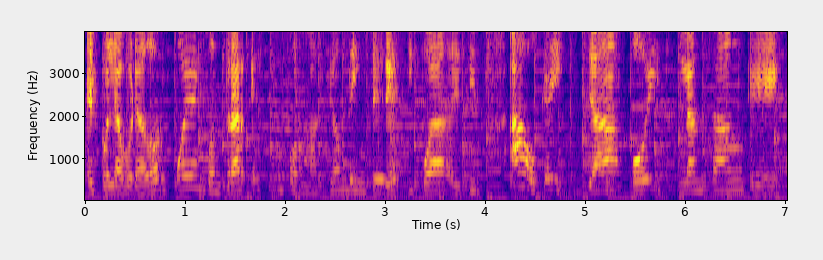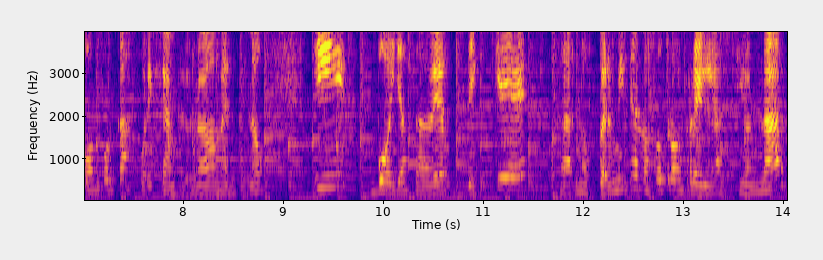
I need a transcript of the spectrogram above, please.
el colaborador pueda encontrar esta información de interés y pueda decir, ah, ok, ya hoy lanzan eh, ComfortCast, por ejemplo, nuevamente, ¿no? Y voy a saber de qué, o sea, nos permite a nosotros relacionar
